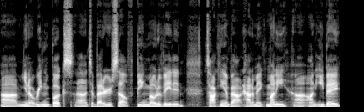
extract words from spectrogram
Um, you know, reading books uh, to better yourself, being motivated, talking about how to make money uh, on eBay.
